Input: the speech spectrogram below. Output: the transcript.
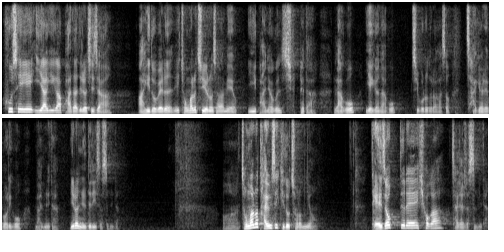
후세의 이야기가 받아들여지자 아히도벨은 정말로 지혜로운 사람이에요. 이 반역은 실패다라고 예견하고 집으로 돌아가서 자결해 버리고 말입니다. 이런 일들이 있었습니다. 어, 정말로 다윗의 기도처럼요. 대적들의 혀가 잘려졌습니다.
